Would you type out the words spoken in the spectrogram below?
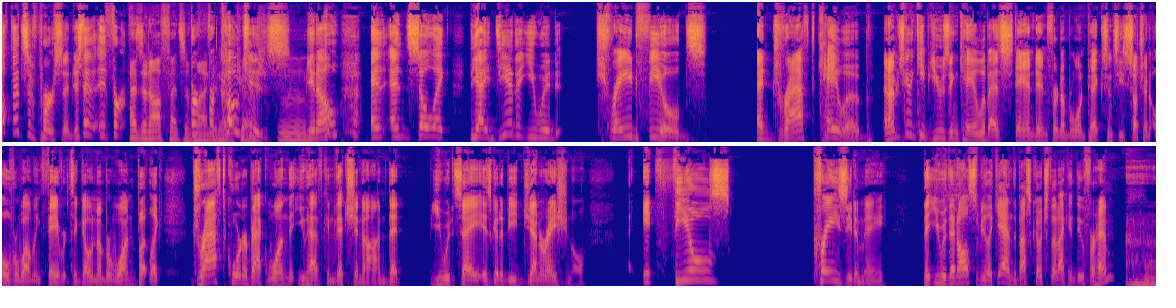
offensive person, just as- for as an offensive for, for coaches, mm-hmm. you know? And and so like the idea that you would trade Fields and draft Caleb, and I'm just going to keep using Caleb as stand-in for number 1 pick since he's such an overwhelming favorite to go number 1, but like draft quarterback one that you have conviction on that you would say is going to be generational. It feels crazy to me that you would then also be like, yeah, and the best coach that I can do for him Uh-huh.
